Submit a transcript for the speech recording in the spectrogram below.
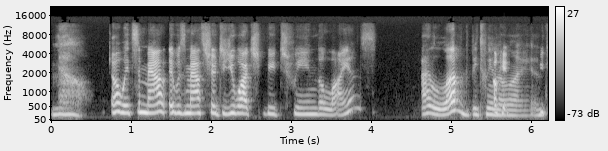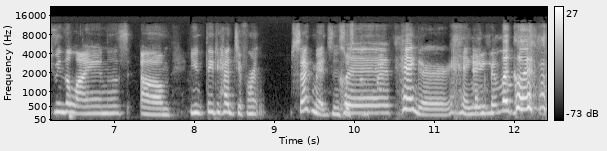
no Oh, it's a math. It was a math show. Did you watch Between the Lions? i loved between Okay, the lions Between the Lions, um, you they had different segments, and so cliffhanger hanging from a cliff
